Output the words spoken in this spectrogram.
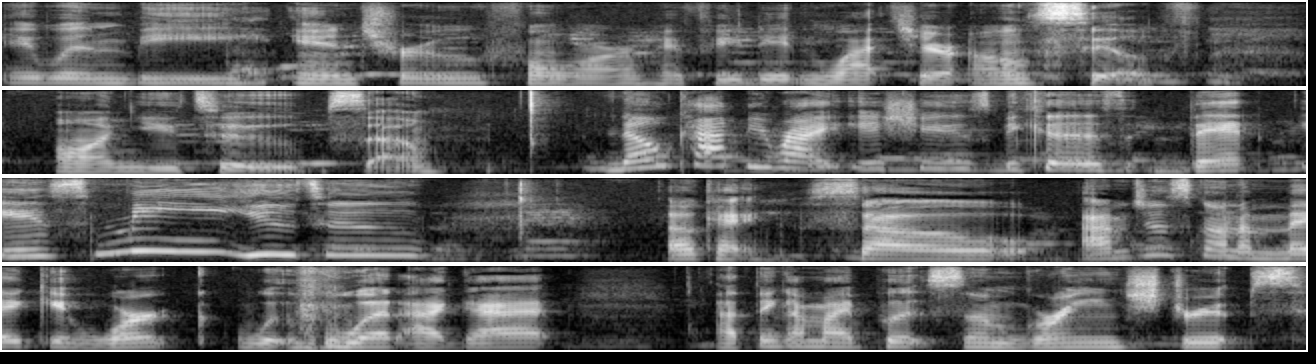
It wouldn't be in true form if you didn't watch your own self on YouTube. So no copyright issues because that is me, YouTube. Okay, so I'm just gonna make it work with what I got. I think I might put some green strips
